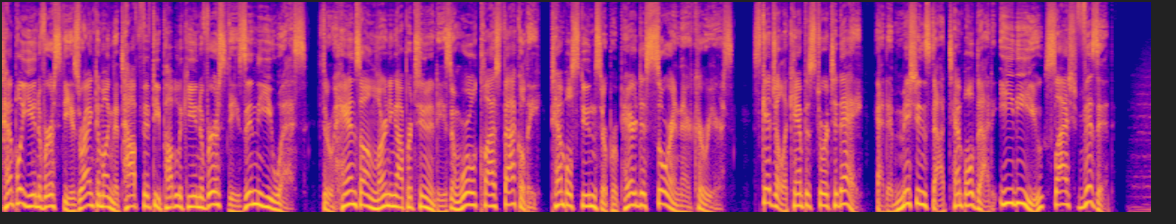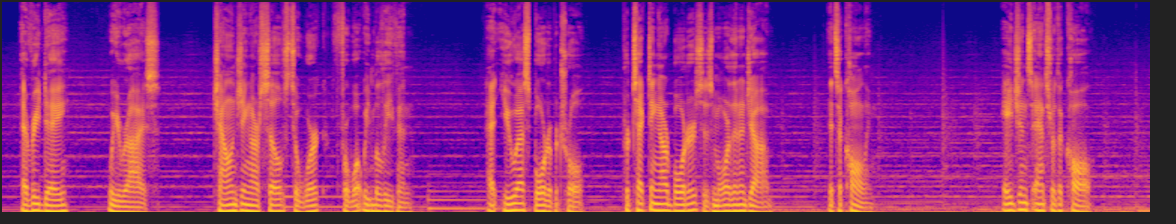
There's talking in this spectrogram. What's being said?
Temple University is ranked among the top 50 public universities in the U.S. Through hands on learning opportunities and world class faculty, Temple students are prepared to soar in their careers. Schedule a campus tour today at admissions.temple.edu/slash visit. Every day, we rise, challenging ourselves to work for what we believe in. At U.S. Border Patrol, protecting our borders is more than a job, it's a calling. Agents answer the call,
